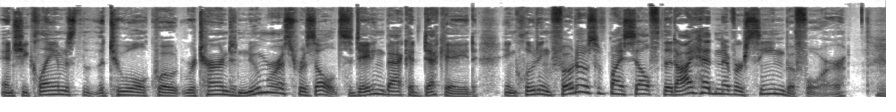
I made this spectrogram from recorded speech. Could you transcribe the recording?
and she claims that the tool, quote, returned numerous results dating back a decade, including photos of myself that I had never seen before. Hmm.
